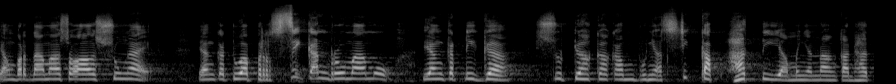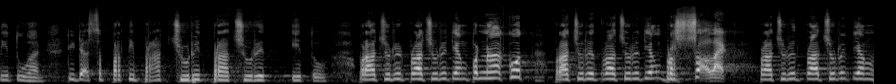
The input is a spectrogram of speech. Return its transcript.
Yang pertama soal sungai, yang kedua bersihkan rumahmu, yang ketiga Sudahkah kamu punya sikap hati yang menyenangkan hati Tuhan? Tidak seperti prajurit-prajurit itu. Prajurit-prajurit yang penakut, prajurit-prajurit yang bersolek, prajurit-prajurit yang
